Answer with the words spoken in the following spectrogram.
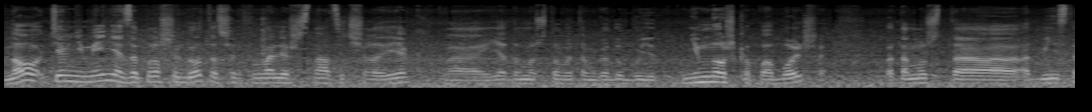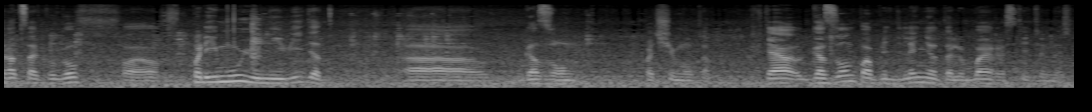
Но, тем не менее, за прошлый год оштрафовали 16 человек. Э, Я думаю, что в этом году будет немножко побольше, потому что администрация округов э, впрямую не видят э, газон почему-то. Хотя газон по определению это любая растительность.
